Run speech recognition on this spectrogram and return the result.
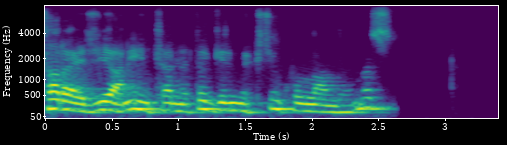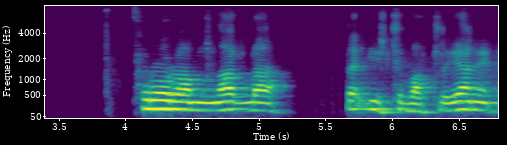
tarayıcı yani internete girmek için kullandığımız programlarla da irtibatlı yani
